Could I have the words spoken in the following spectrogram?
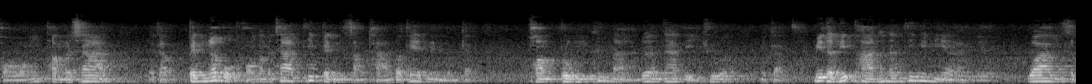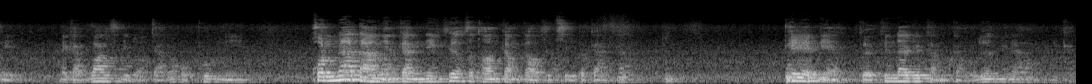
ของธรรมชาตินะครับเป็นระบบของธรรมชาติที่เป็นสังขารประเภทหนึ่งเหมือนกัน ความปรุงขึ้นมาด้วยอำนาจดีชั่วนะครับมีแต่นิพพานเท่านั้นที่ไม่มีอะไรเลย ว่างสนิทนะครับว่างสนิทออกจากระบบพวกนี้ คนหน้าตาเหมือนกันในเครื่องสะท้อนกรรมเก่า 14 ประการครับ เพศเนี่ยเกิดขึ้นได้ด้วยกรรมเก่าเลือกไม่ได้นะครับ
